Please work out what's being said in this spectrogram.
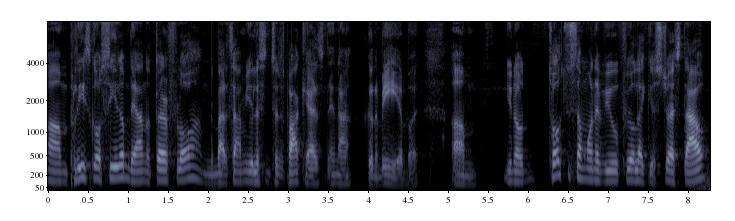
Um, please go see them. They're on the third floor. And by the time you listen to this podcast, they're not gonna be here. But um, you know, talk to someone if you feel like you're stressed out.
